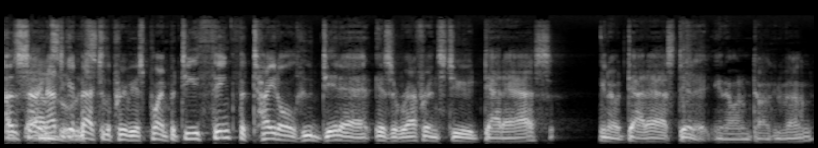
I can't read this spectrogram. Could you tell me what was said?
Just sorry, not to get absolutely back to the previous point, but do you think the title "Who Did It" is a reference to Dad Ass? You know, Dad Ass did it. You know what I'm talking about?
